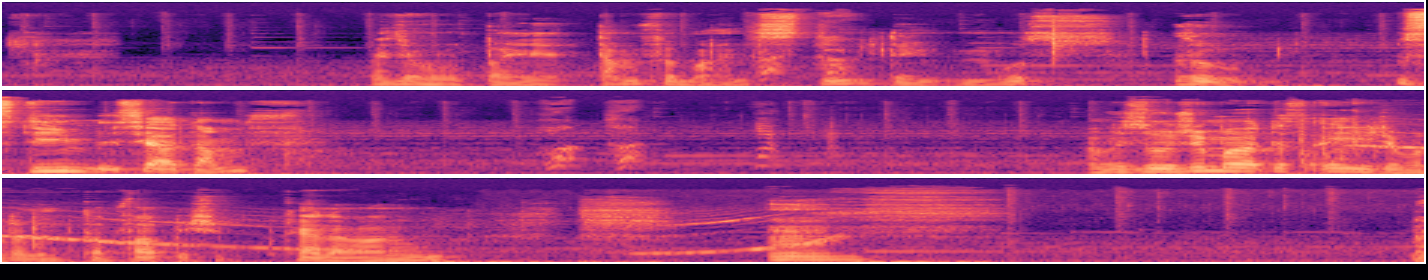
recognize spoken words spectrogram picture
Ich weiß nicht, ob man bei Dampf immer an Steam denken muss. Also, Steam ist ja Dampf. Aber wieso ich immer das eigentlich immer damit im Kopf habe, ich habe keine Ahnung. Ähm, äh,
